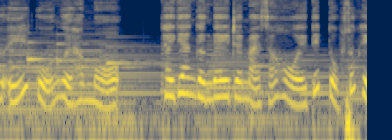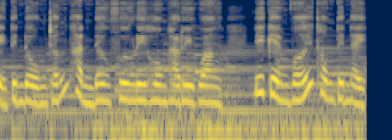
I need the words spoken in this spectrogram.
chú ý của người hâm mộ. Thời gian gần đây trên mạng xã hội tiếp tục xuất hiện tin đồn Trấn Thành đơn phương ly hôn Harry Won. Đi kèm với thông tin này,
